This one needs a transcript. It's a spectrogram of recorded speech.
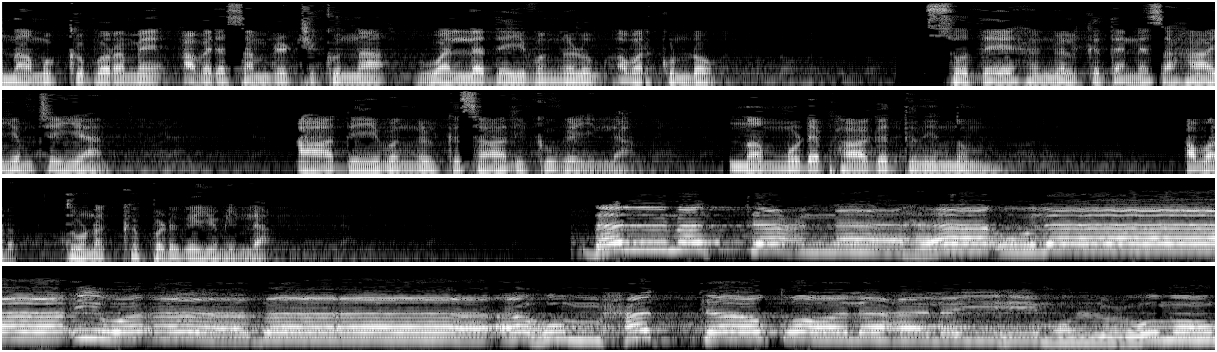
നമുക്ക് പുറമെ അവരെ സംരക്ഷിക്കുന്ന വല്ല ദൈവങ്ങളും അവർക്കുണ്ടോ സ്വദേഹങ്ങൾക്ക് തന്നെ സഹായം ചെയ്യാൻ ആ ദൈവങ്ങൾക്ക് സാധിക്കുകയില്ല നമ്മുടെ ഭാഗത്തു നിന്നും അവർ തുണക്കപ്പെടുകയുമില്ല بل متعنا هؤلاء وآباءهم حتى طال عليهم العمر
